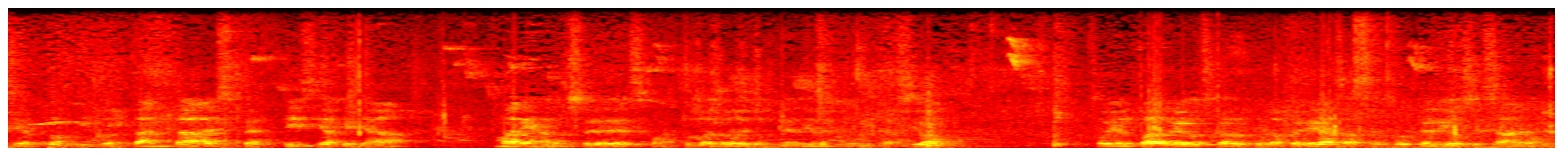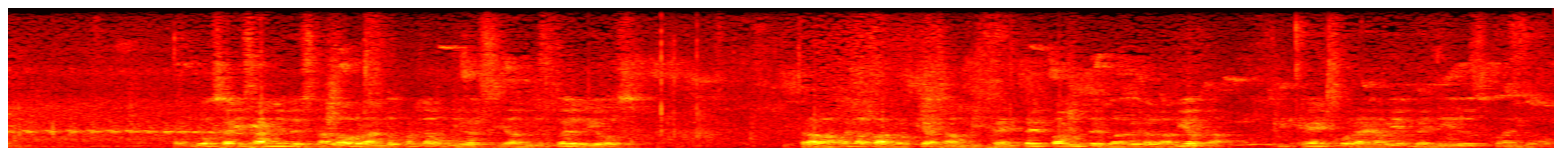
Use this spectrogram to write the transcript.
¿cierto? Y con tanta experticia que ya manejan ustedes con todo lo de los medios de comunicación. Soy el padre Óscar Ortega Perea, sacerdote diocesano. Tengo seis años de estar laborando con la Universidad Minuto de Dios y trabajo en la parroquia San Vicente de Paul del barrio de la Gaviota. Que por allá bienvenidos cuando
